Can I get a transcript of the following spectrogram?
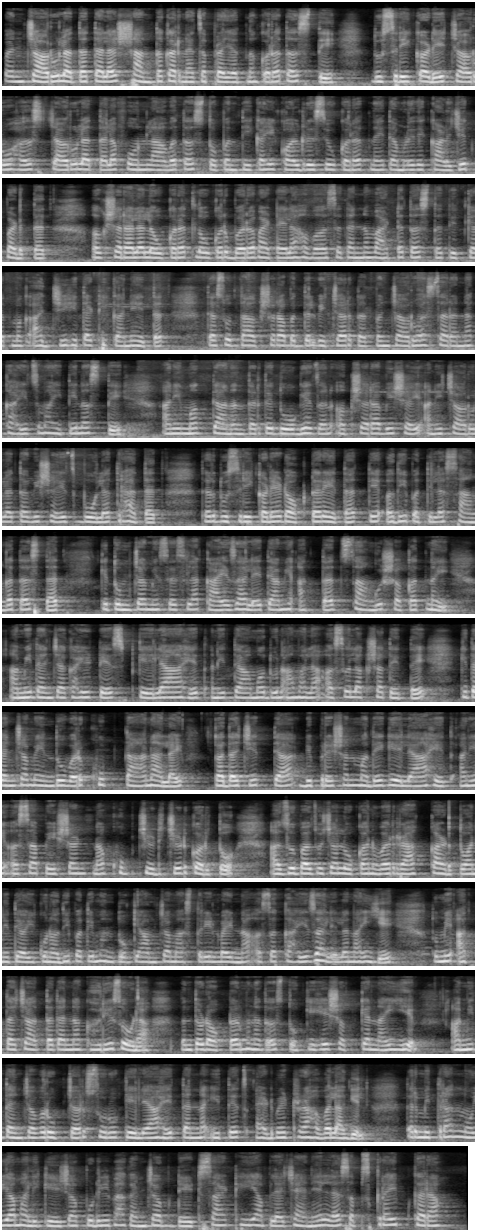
पण चारुलता त्याला शांत करण्याचा प्रयत्न करत असते. दुसरीकडे चारू हस चारुलताला फोन लावत असतो पण ती काही कॉल रिसीव करत नाही त्यामुळे ते काळजीत पडतात. अक्षराला लवकरात लवकर बरं वाटायला हवं असं त्यांना वाटत असतं. तितक्यात मग आजीही त्या ठिकाणी येतात. त्यासुद्धा अक्षराबद्दल विचारतात पण चारुहास सरांना काहीच माहिती नसते. आणि मग त्यानंतर ते दोघेजण अक्षराविषयी आणि चारुलताविषयीच बोलत राहतात. तर दुसरीकडे डॉक्टर येतात. ते अधिपतीला सांगत असतात की तुमच्या मिसेसला काय झाले ते आम्ही आत्ताच सांगू शकत नाही. आम्ही त्यांच्या काही टेस्ट केल्या आहेत आणि त्यामधून आम्हाला असं लक्षात येतं आहे की त्यांच्या मेंदूवर खूप ताण आला आहे कदाचित त्या डिप्रेशनमध्ये गेल्या आहेत आणि असा पेशंटनं खूप चिडचिड करतो. आजूबाजूच्या लोकांवर राग काढतो आणि ते ऐकून अधिपती म्हणतो की आमच्या मास्तरींबाईंना असं काही झालेलं नाही आहे तुम्ही आत्ताच्या आत्ता त्यांना घरी सोडा. पण तो डॉक्टर म्हणत असतो की हे शक्य नाही आहे आम्ही त्यांच्यावर उपचार सुरू केले आहेत. त्यांना इथेच ॲडमिट राहावं लागेल. तर मित्रांनो या मालिकेच्या पुढील भागांच्या अपडेटसाठी आपल्या चॅनेलला सबस्क्राईब करा.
